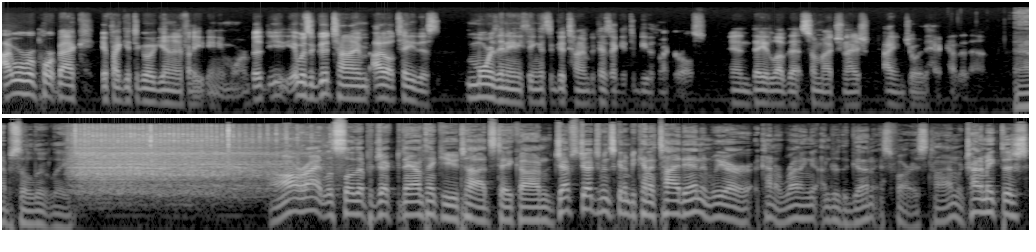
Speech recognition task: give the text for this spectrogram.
I will report back if I get to go again and if I eat anymore. But it it was a good time. I'll tell you this: more than anything, it's a good time because I get to be with my girls, and they love that so much, and I I enjoy the heck out of that. Absolutely. All right, let's slow that projector down. Thank you, Todd's take on Jeff's judgment is going to be kind of tied in, and we are kind of running under the gun as far as time. We're trying to make this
